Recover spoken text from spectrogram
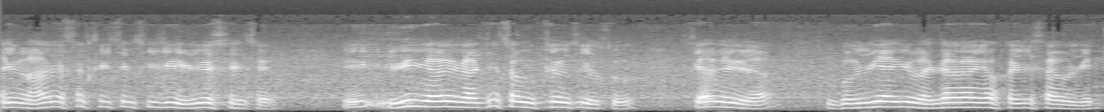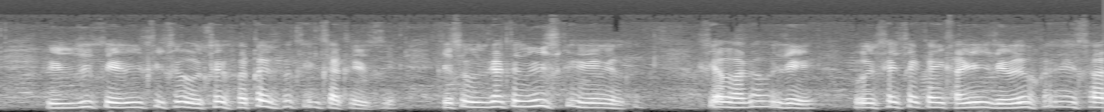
आणि महाराष्ट्रातली त्यांची जी इन्व्हेस्टमेंट आहे ती मी ज्यावेळी राज्याचा मुख्यमंत्री होतो त्यावेळेला गोंदिया आणि भंडारा या परिसरामध्ये विद्युत केली तिथे प्रकल्प फकत फकत होते त्याचं उद्घाटन मीच केलेलं होतं त्या भागामध्ये कोळशाच्या काही खाणी डेव्हलप करण्याचा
